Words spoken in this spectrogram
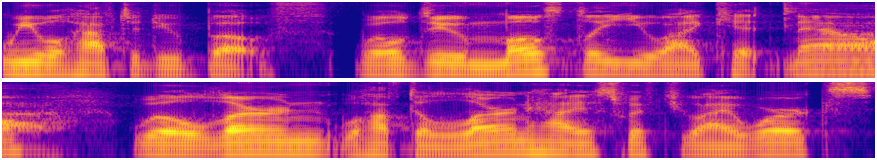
we will have to do both. We'll do mostly UIKit now. Ah. We'll learn. We'll have to learn how Swift UI works.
